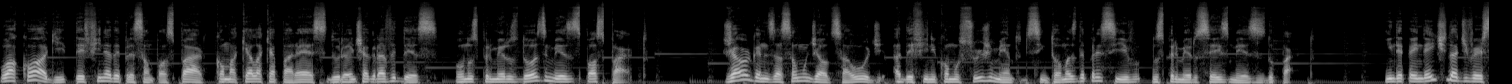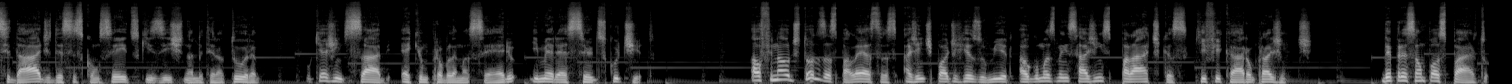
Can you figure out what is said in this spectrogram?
O ACOG define a depressão pós-parto como aquela que aparece durante a gravidez ou nos primeiros 12 meses pós-parto. Já a Organização Mundial de Saúde a define como o surgimento de sintomas depressivos nos primeiros seis meses do parto. Independente da diversidade desses conceitos que existe na literatura, o que a gente sabe é que um problema sério e merece ser discutido. Ao final de todas as palestras, a gente pode resumir algumas mensagens práticas que ficaram para a gente. Depressão pós-parto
